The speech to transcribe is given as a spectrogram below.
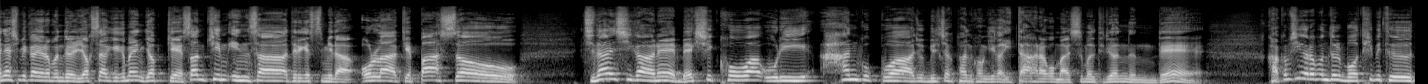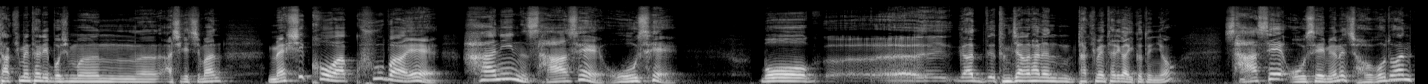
안녕하십니까 여러분들 역사 개그맨 역계 썬킴 인사드리겠습니다. 올라 게 빠소 지난 시간에 멕시코와 우리 한국과 아주 밀접한 관계가 있다라고 말씀을 드렸는데 가끔씩 여러분들 뭐 TV 다큐멘터리 보시면 아시겠지만 멕시코와 쿠바의 한인 4세, 5세 뭐가 등장을 하는 다큐멘터리가 있거든요. 4세, 5세면은 적어도 한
